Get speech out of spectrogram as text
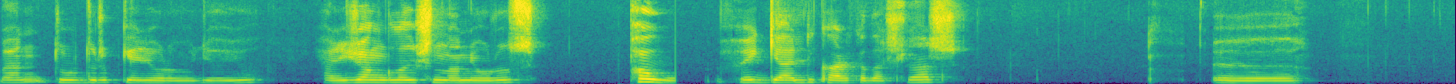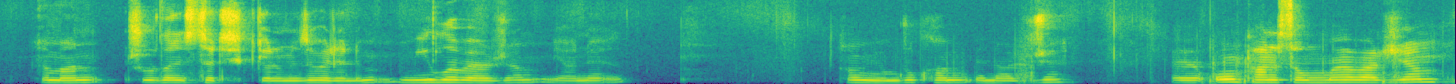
ben durdurup geliyorum videoyu. Yani jungle'a ışınlanıyoruz. Pow! Ve geldik arkadaşlar. Ee, hemen şuradan istatistiklerimizi verelim. Mila vereceğim. Yani hem yumruk hem enerji. Ee, 10 tane savunmaya vereceğim.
